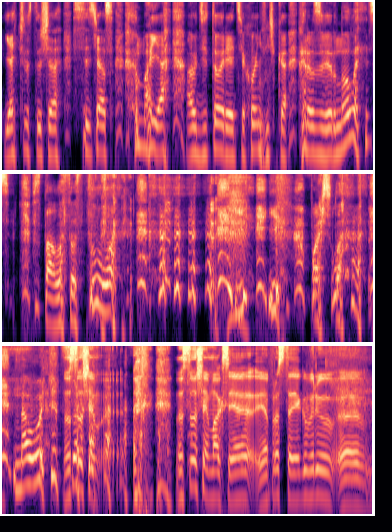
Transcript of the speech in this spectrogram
Я чувствую, что сейчас моя аудитория тихонечко развернулась, встала со стула и, пошла на улицу. Ну, слушай, ну, слушай, Макс, я, я просто, я говорю, э,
